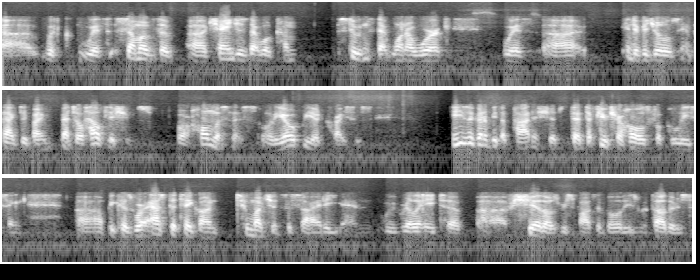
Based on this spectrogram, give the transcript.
uh, with with some of the uh, changes that will come, students that want to work with uh, individuals impacted by mental health issues or homelessness or the opioid crisis. These are going to be the partnerships that the future holds for policing, uh, because we're asked to take on too much in society, and we really need to uh, share those responsibilities with others.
